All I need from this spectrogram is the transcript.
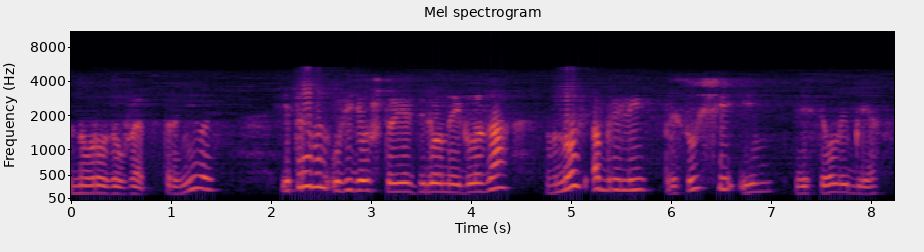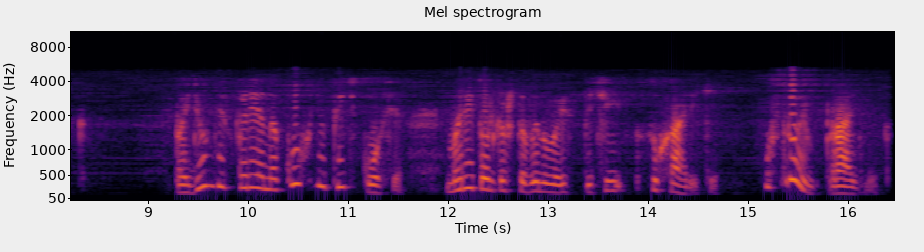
Но Роза уже отстранилась, и Тремон увидел, что ее зеленые глаза вновь обрели присущий им веселый блеск. «Пойдемте скорее на кухню пить кофе. Мари только что вынула из печи сухарики. Устроим праздник».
